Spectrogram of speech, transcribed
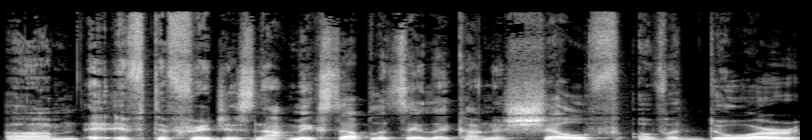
Um, if the fridge is not mixed up, let's say like on a shelf of a door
